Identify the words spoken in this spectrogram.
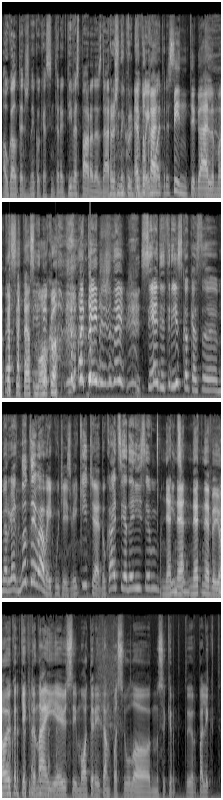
O gal ten, žinai, kokias interaktyvės parodas daro, žinai, kur gyvai moteris. Pinti galima, kas į tes moko. Ateini, žinai, sėdi trys kokios mergaitės. Nu, tai va, vaikučiai, sveiki, čia edukaciją darysim. Net, ne, net nebejoju, kad kiekvienai įėjusiai moteriai ten pasiūlo nusikirpti ir palikti.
